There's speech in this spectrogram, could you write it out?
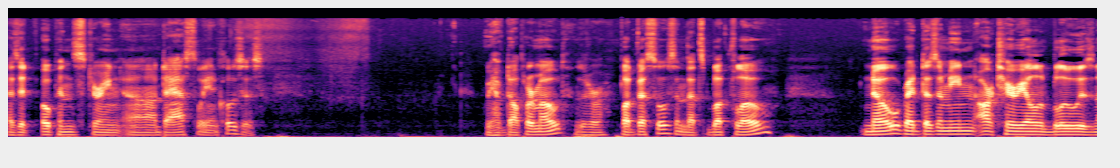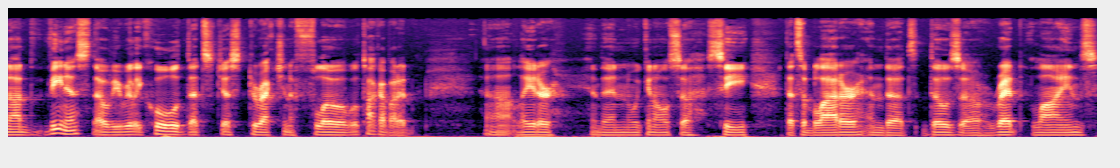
as it opens during uh, diastole and closes. We have Doppler mode. Those are blood vessels, and that's blood flow. No, red doesn't mean arterial. Blue is not venous. That would be really cool. That's just direction of flow. We'll talk about it uh, later. And then we can also see that's a bladder, and that those are red lines.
